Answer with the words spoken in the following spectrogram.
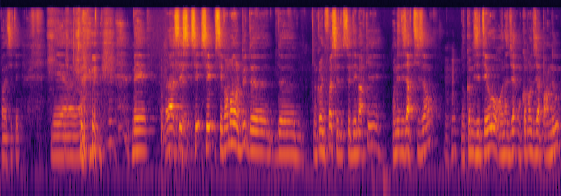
pas la cité. Mais, euh, mais voilà, c'est- vraiment dans le but de, de encore une fois, se, se démarquer. On est des artisans, Mhm. donc comme disait Théo, on, a déjà, on commence déjà par nous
